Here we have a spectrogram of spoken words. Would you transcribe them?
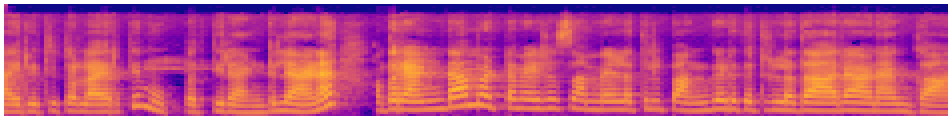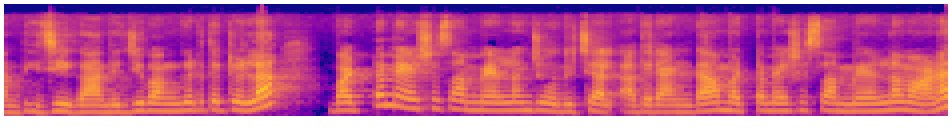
ആയിരത്തി തൊള്ളായിരത്തി മുപ്പത്തി രണ്ടിലാണ് അപ്പോൾ രണ്ടാം വട്ടമേശ സമ്മേളനത്തിൽ പങ്കെടുത്തിട്ടുള്ളത് ആരാണ്? ഗാന്ധിജി. ഗാന്ധിജി പങ്കെടുത്തിട്ടുള്ള വട്ടമേശ സമ്മേളനം ചോദിച്ചാൽ അത് രണ്ടാം വട്ടമേശ സമ്മേളനമാണ്.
